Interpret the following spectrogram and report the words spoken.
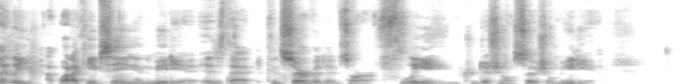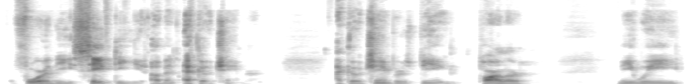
Lately, what I keep seeing in the media is that conservatives are fleeing traditional social media for the safety of an echo chamber. Echo chambers being Parler, MeWe,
